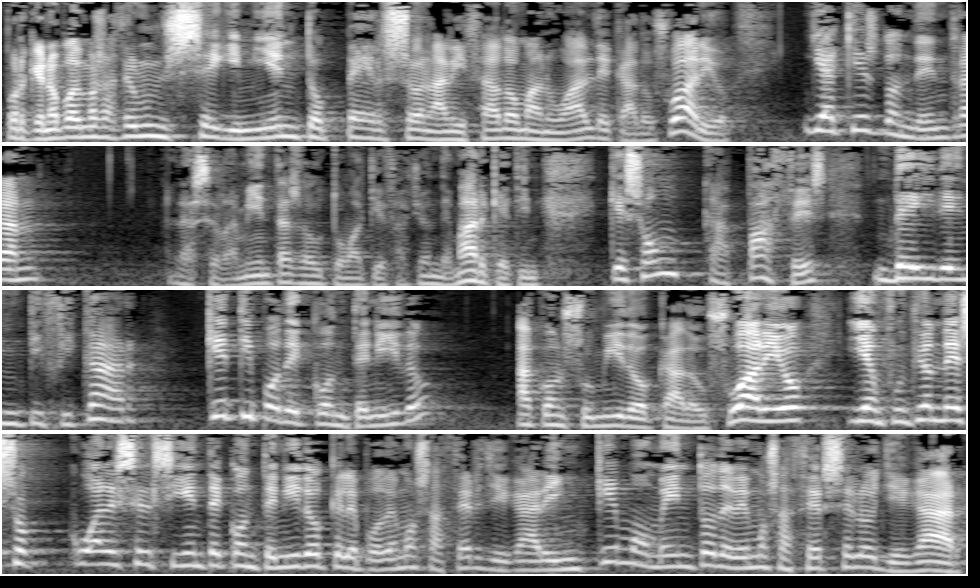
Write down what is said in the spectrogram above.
porque no podemos hacer un seguimiento personalizado manual de cada usuario. Y aquí es donde entran las herramientas de automatización de marketing, que son capaces de identificar qué tipo de contenido ha consumido cada usuario y en función de eso cuál es el siguiente contenido que le podemos hacer llegar, en qué momento debemos hacérselo llegar,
